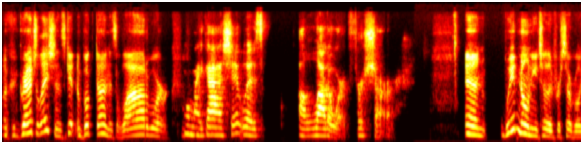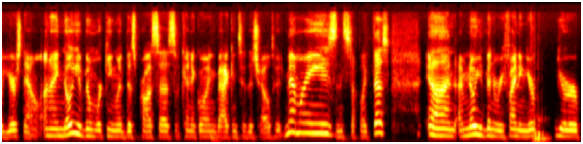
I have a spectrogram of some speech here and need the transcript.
Well, congratulations. Getting a book done is a lot of work. Oh my gosh, it was a lot of work for sure. And we've known each other for several years now. And I know you've been working with this process of kind of going back into the childhood memories and stuff like this. And I know you've been refining your your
